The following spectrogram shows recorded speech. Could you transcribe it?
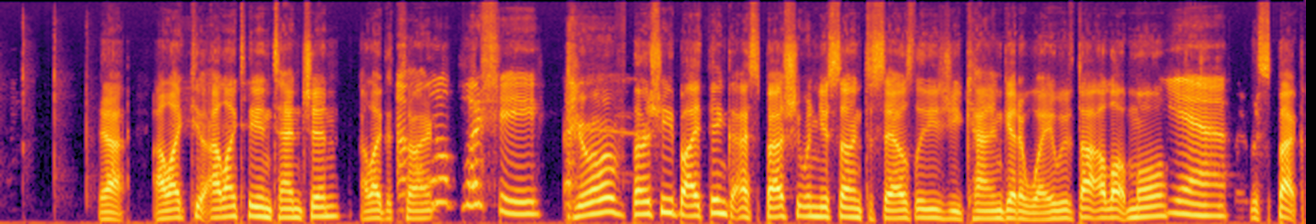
yeah, I like to. I like the intention. I like the. I'm a little pushy. You're pushy, but I think especially when you're selling to sales leaders, you can get away with that a lot more. Yeah. They respect.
